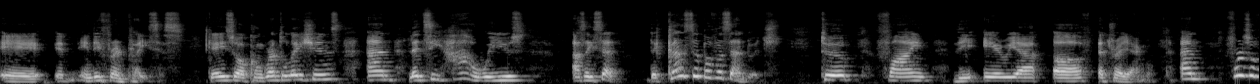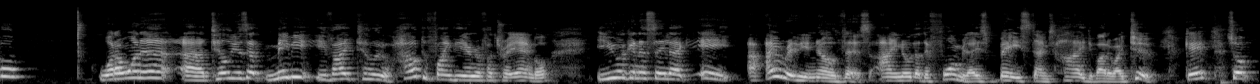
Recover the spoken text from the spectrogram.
uh, in, in different places. Okay, so congratulations, and let's see how we use, as I said, the concept of a sandwich to find the area of a triangle. And first of all, what I want to uh, tell you is that maybe if I tell you how to find the area of a triangle, you are going to say like, hey, I already know this. I know that the formula is base times height divided by 2. Okay, so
